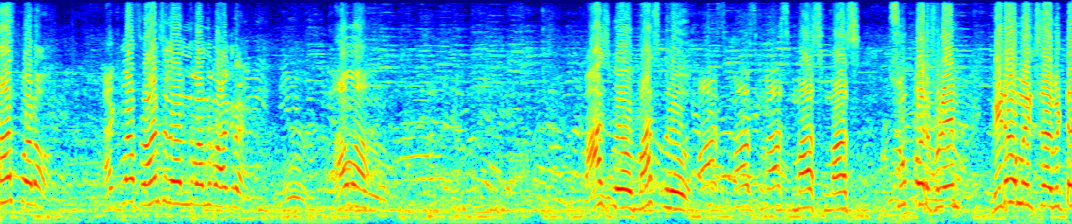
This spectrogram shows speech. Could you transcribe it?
மாஸ் படம். ஆக்சுவலாக ஃப்ரான்ஸ்ல இருந்து வந்து பார்க்குறேன். ஆமா. Mass bro mass bro mass mass mass mass mass. Super film விடாமட்ஸை விட்டு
